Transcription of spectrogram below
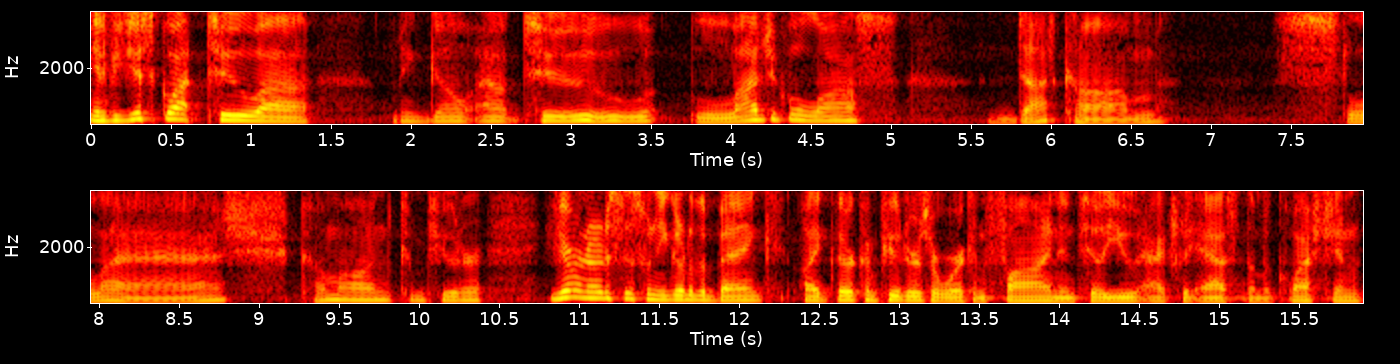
And if you just go out to, uh, let me go out to logicalloss.com slash come on computer. Have you ever notice this when you go to the bank? Like their computers are working fine until you actually ask them a question.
